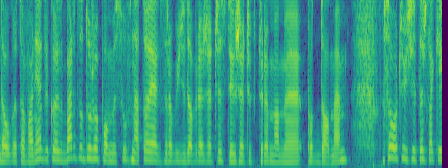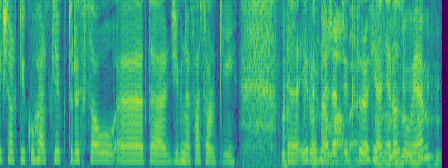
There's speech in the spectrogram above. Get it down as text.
do ugotowania, tylko jest bardzo dużo pomysłów na to, jak zrobić dobre rzeczy z tych rzeczy, które mamy pod domem. Są oczywiście też takie książki kucharskie, w których są e, te dziwne fasolki e, i różne Edamame. rzeczy, których ja nie rozumiem.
